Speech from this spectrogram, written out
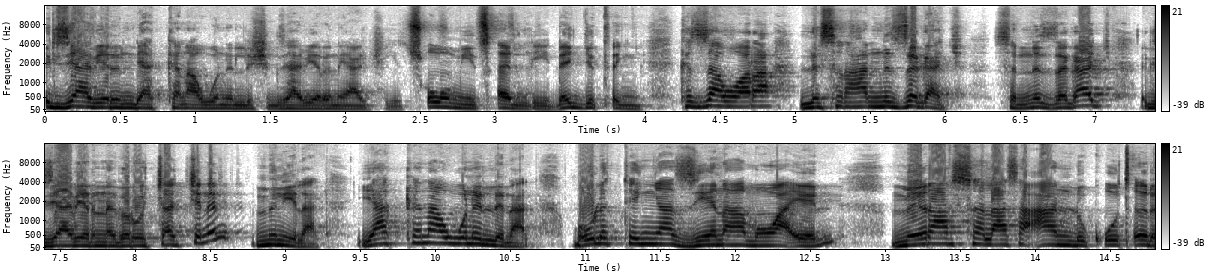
እግዚአብሔር እንዲያከናውንልሽ እግዚአብሔርን ያዥ። ጾሚ፣ ጸልይ፣ ደጅ ከዛ በኋላ ለስራ እንዘጋጅ። ስንዘጋጅ እግዚአብሔር ነገሮቻችንን ምን ይላል? ያከናውንልናል። በሁለተኛ ዜና መዋዕል ምዕራፍ 31 ቁጥር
